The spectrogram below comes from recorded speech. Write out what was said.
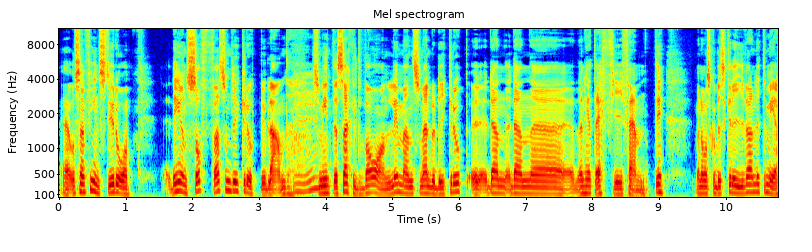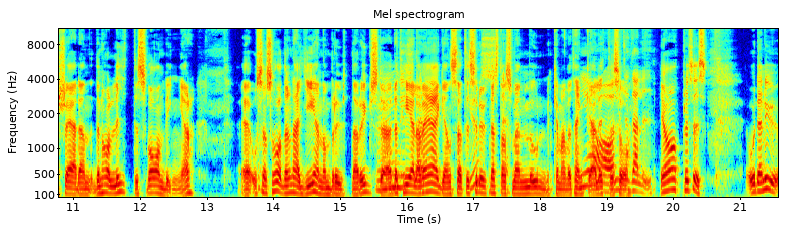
Eh, Och sen finns det ju då, det är ju en soffa som dyker upp ibland, Mm. som inte är särskilt vanlig men som ändå dyker upp. Eh, Den, den, eh, den heter FJ50, men om man ska beskriva den lite mer så är den, den har lite svanvingar. Eh, Och sen så har den det här genombrutna ryggstödet Mm, hela det. vägen så att det ser Just ut nästan det. som en mun kan man väl tänka. ja, lite så. lite Dali. Ja, precis. Och den är ju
